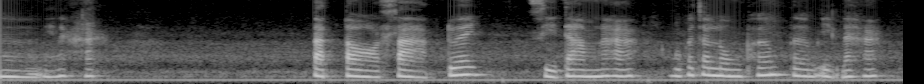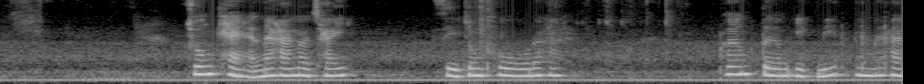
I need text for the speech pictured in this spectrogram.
มนี่นะคะ ตัดต่อสาบด้วยสีดำนะคะครูก็จะลงเพิ่มเติมอีกนะคะ ช่วงแขนนะคะ เราใช้สีชมพูนะคะ เพิ่มเติมอีกนิดนึงนะคะ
